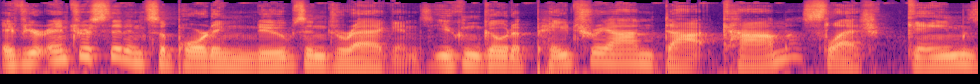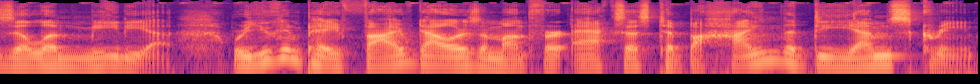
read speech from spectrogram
If you're interested in supporting Noobs and Dragons, you can go to patreon.com slash Gamezilla Media, where you can pay $5 a month for access to Behind the DM Screen,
